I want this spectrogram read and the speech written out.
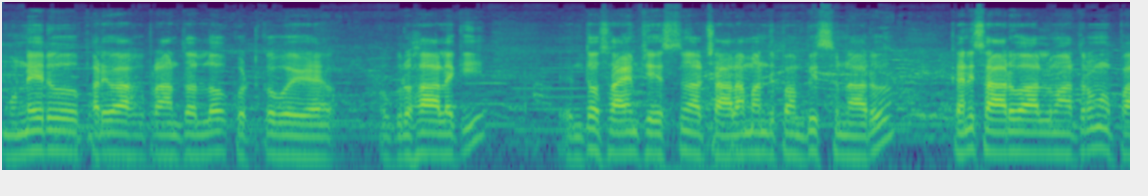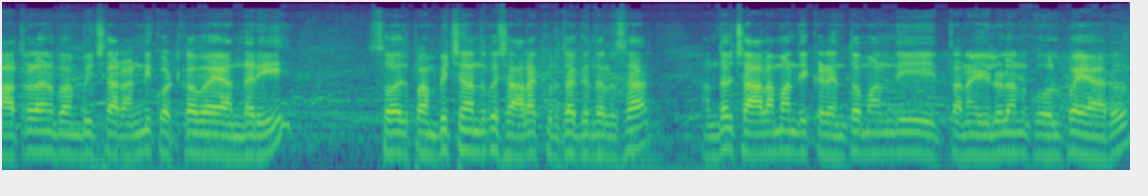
మున్నేరు పరివాహక ప్రాంతాల్లో కొట్టుకుపోయే గృహాలకి ఎంతో సాయం చేస్తున్నారు చాలామంది పంపిస్తున్నారు. కానీ సార్ వాళ్ళు మాత్రం పాత్రలను పంపించారు అన్ని కొట్టుకుపోయే అందరి. సో అది పంపించినందుకు చాలా కృతజ్ఞతలు సార్. అందరూ చాలామంది ఇక్కడ ఎంతోమంది తన ఇల్లులను కోల్పోయారు.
